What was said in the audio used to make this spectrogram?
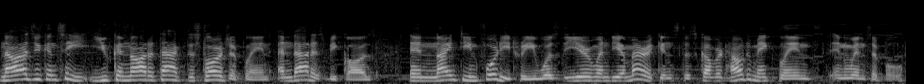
now as you can see, you cannot attack this larger plane, and that is because in 1943 was the year when the Americans discovered how to make planes invincible.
